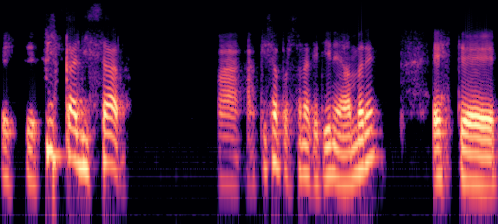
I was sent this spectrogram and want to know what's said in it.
este, fiscalizar a, aquella persona que tiene hambre, este,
